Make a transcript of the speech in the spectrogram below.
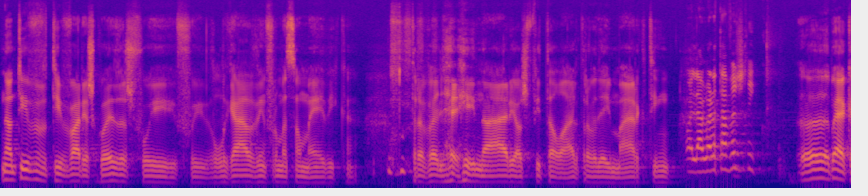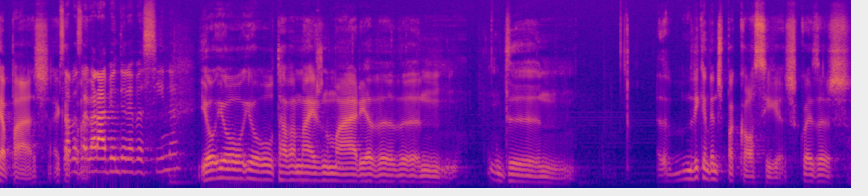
Não, tive, tive várias coisas. Fui, fui delegado de informação médica. Trabalhei na área hospitalar, trabalhei em marketing. Olha, agora estavas rico. Ah, é capaz. É Estavas agora a vender a vacina. Eu eu eu estava mais numa área de, de, de, medicamentos para cócegas, coisas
